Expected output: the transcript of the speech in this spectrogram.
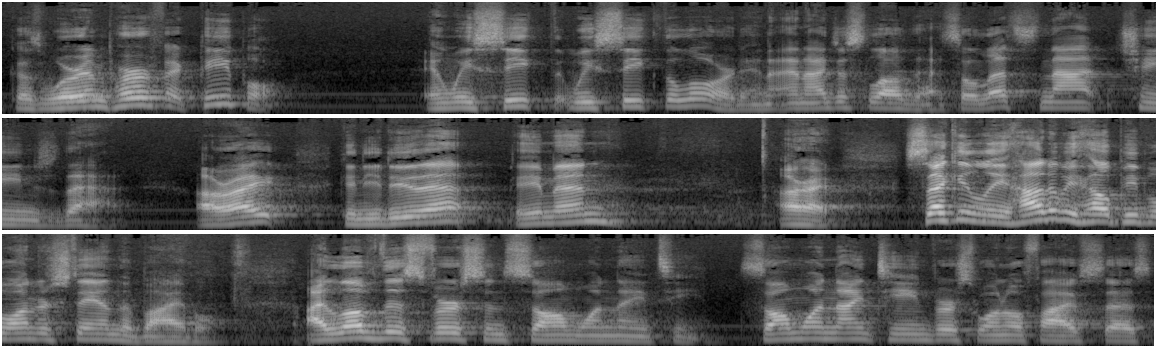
because we're imperfect people. And we seek, we seek the Lord. And, and I just love that. So let's not change that. All right? Can you do that? Amen? All right. Secondly, how do we help people understand the Bible? I love this verse in Psalm 119. Psalm 119, verse 105 says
